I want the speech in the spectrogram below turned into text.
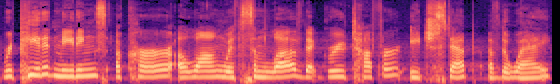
Repeated meetings occur along with some love that grew tougher each step of the way.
